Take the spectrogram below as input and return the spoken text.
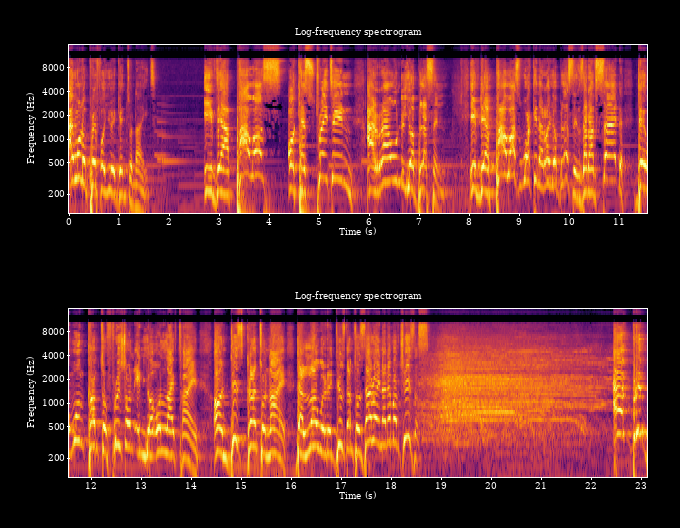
I want to pray for you again tonight. If there are powers orchestrating around your blessing, if there are powers working around your blessings that have said they won't come to fruition in your own lifetime, on this ground tonight, the Lord will reduce them to zero in the name of Jesus. Every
